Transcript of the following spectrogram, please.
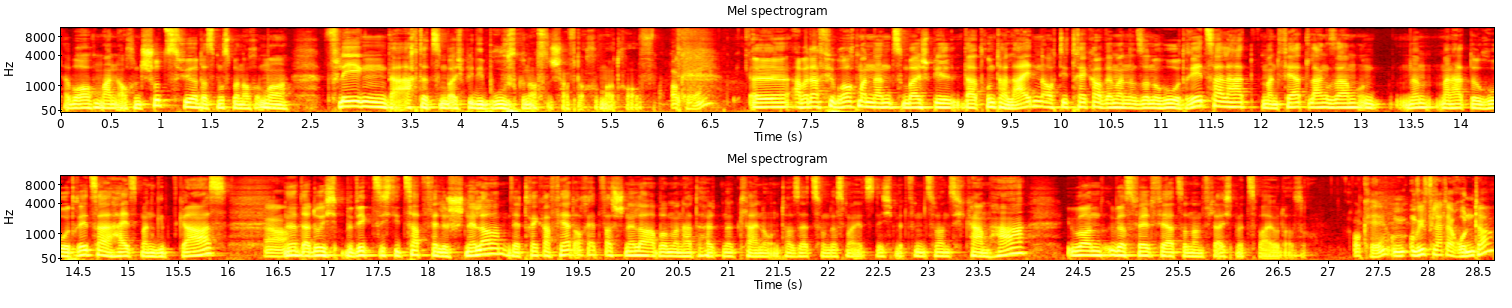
da braucht man auch einen Schutz für, das muss man auch immer pflegen. Da achtet zum Beispiel die Berufsgenossenschaft auch immer drauf. Okay. Äh, aber dafür braucht man dann zum Beispiel, darunter leiden auch die Trecker, wenn man so eine hohe Drehzahl hat. Man fährt langsam und ne, man hat eine hohe Drehzahl, heißt man gibt Gas. Ja. Ne, dadurch bewegt sich die Zapfwelle schneller. Der Trecker fährt auch etwas schneller, aber man hat halt eine kleine Untersetzung, dass man jetzt nicht mit 25 km/h über, übers Feld fährt, sondern vielleicht mit zwei oder so. Okay, und, und wie viel hat er runter?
